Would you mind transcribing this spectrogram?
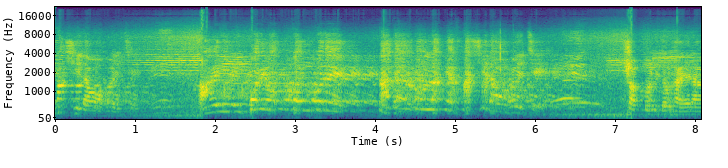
ফাঁসি দেওয়া হয়েছে। আইন পরিবর্তন করে তাদের মোল্লাকে ফাঁসি দেওয়া হয়েছে। সম্মানিত ভাইয়েরা,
